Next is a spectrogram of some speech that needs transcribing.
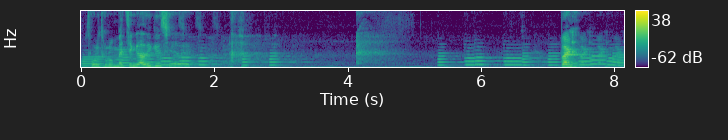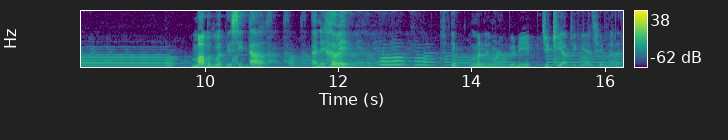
થોડું થોડું મેચિંગ આવી ગયું છે હવે પણ માં ભગવતી સીતા અને હવે એક મને હમણાં બીડી એક ચિઠ્ઠી આપી ગયા છે મારા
